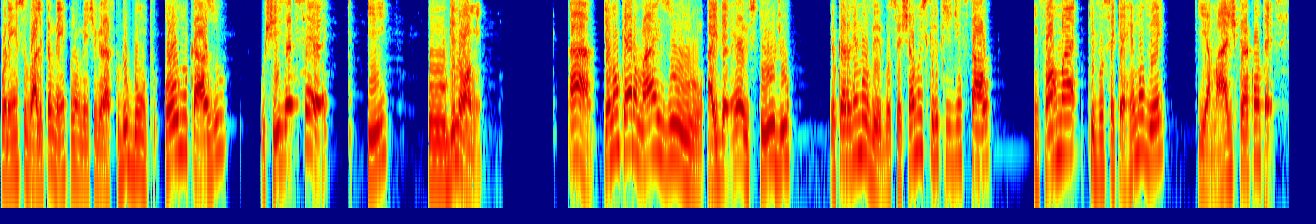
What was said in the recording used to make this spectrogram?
porém isso vale também para o ambiente gráfico do Ubuntu, ou no caso, o XFCE e o Gnome. Ah, eu não quero mais o, a IDE, o Studio, eu quero remover. Você chama o script de install, informa que você quer remover e a mágica acontece.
